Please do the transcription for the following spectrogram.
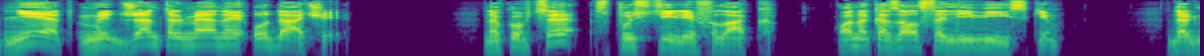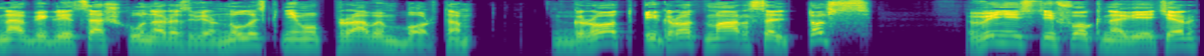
«Нет, мы джентльмены удачи!» На купце спустили флаг. Он оказался ливийским. Догнав беглеца, шхуна развернулась к нему правым бортом. «Грот и грот Марсель, товсь! Вынести фок на ветер!»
